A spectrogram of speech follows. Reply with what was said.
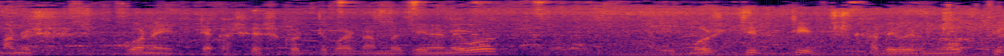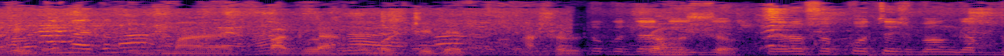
মানুষ গণে টাকা শেষ করতে পারেন আমরা জেনে নেব। এই মসজিদটির খাদেবের মুখ থেকেই মা- পাগলা মসজিদের আসল রহস্য। তেরোশো পঁচিশ বঙ্গাব্দ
